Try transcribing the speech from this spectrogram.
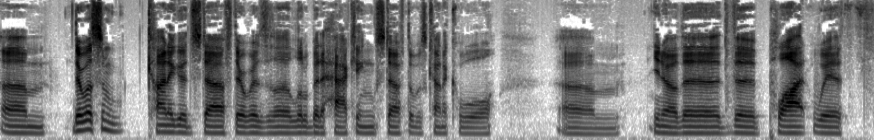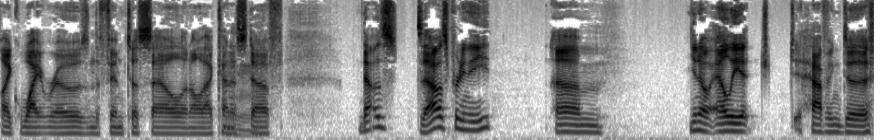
Um, there was some kind of good stuff. There was a little bit of hacking stuff that was kind of cool. Um, you know the the plot with like White Rose and the femtocell and all that kind of stuff. That was that was pretty neat. Um, you know Elliot having to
